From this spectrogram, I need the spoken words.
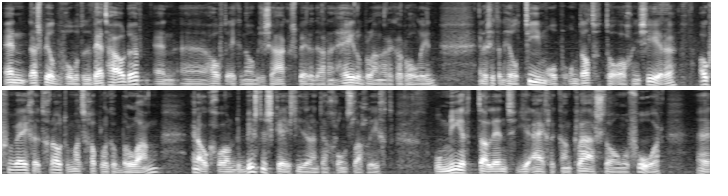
En daar speelt bijvoorbeeld de wethouder en uh, hoofd economische zaken spelen daar een hele belangrijke rol in. En er zit een heel team op om dat te organiseren. Ook vanwege het grote maatschappelijke belang en ook gewoon de business case die eraan ten grondslag ligt. Hoe meer talent je eigenlijk kan klaarstomen voor, uh, nou,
